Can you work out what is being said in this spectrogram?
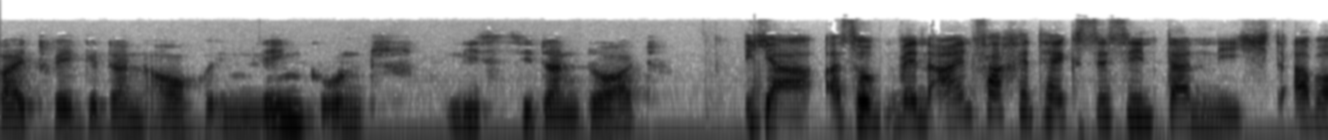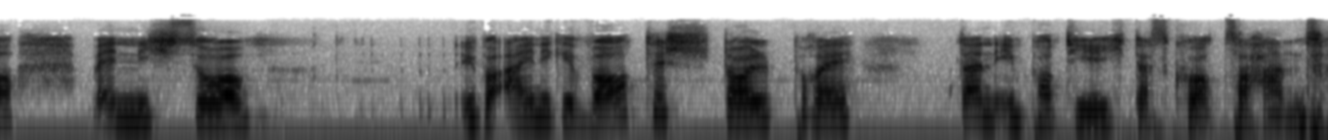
Beiträge dann auch in Link und liest sie dann dort. Ja, also wenn einfache Texte sind, dann nicht. Aber wenn ich so über einige Worte stolpere, dann importiere ich das kurzerhand.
